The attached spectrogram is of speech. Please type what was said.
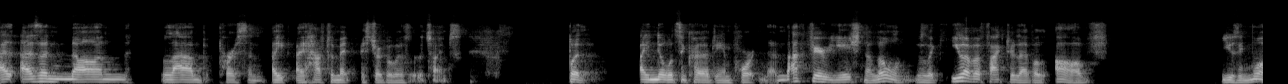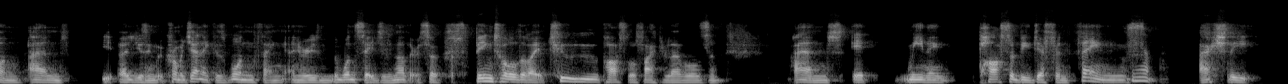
as, as a non-lab person, I, I have to admit I struggle with it at times. But I know it's incredibly important. And that variation alone was like you have a factor level of using one and uh, using the chromogenic is one thing and you're using the one stage is another. So being told that I have two possible factor levels and and it meaning possibly different things yep. actually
